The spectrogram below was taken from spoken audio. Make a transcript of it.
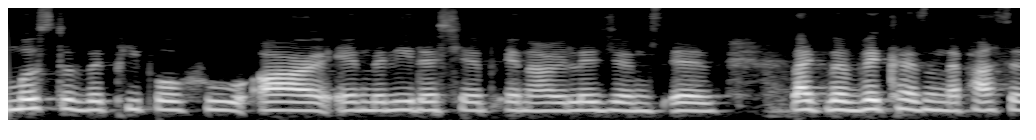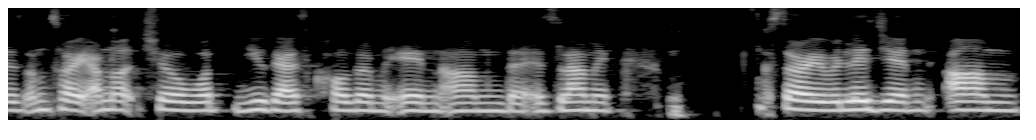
most of the people who are in the leadership in our religions is like the vicars and the pastors. I'm sorry, I'm not sure what you guys call them in um, the Islamic, sorry, religion, um,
